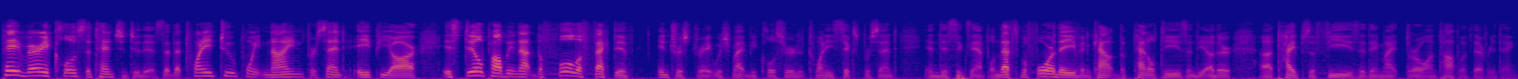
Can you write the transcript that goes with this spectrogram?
pay very close attention to this, that that 22.9% APR is still probably not the full effective interest rate, which might be closer to 26% in this example. And that's before they even count the penalties and the other uh, types of fees that they might throw on top of everything.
